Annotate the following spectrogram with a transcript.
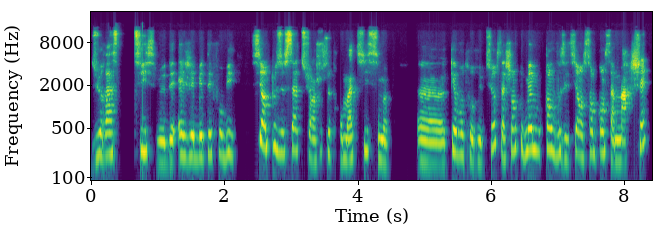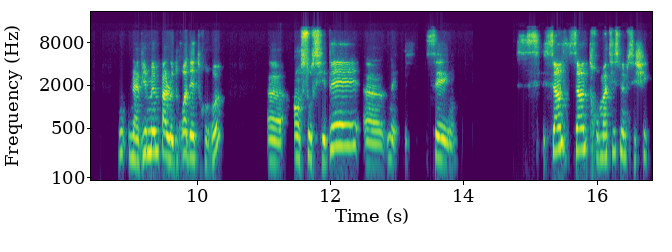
du racisme, des LGBT-phobies. Si en plus de ça, tu rajoutes ce traumatisme euh, qu'est votre rupture, sachant que même quand vous étiez ensemble, quand ça marchait, vous n'aviez même pas le droit d'être heureux euh, en société. Euh, c'est un, traumatisme psychique.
